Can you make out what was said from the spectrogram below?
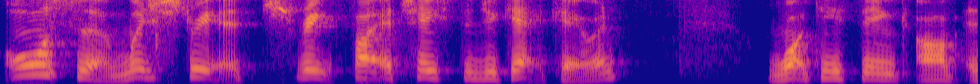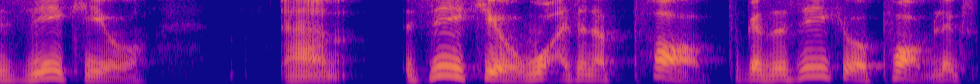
Awesome. Which Street, Street Fighter chase did you get, Kieran? What do you think of Ezekiel? Um, Ezekiel, what is in a pop? Because Ezekiel pop looks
